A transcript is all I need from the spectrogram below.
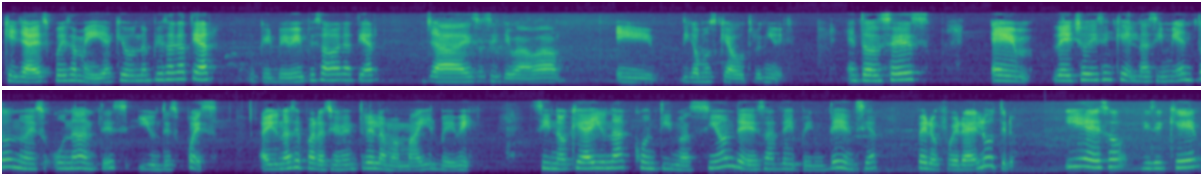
que ya después a medida que uno empieza a gatear, o que el bebé empezaba a gatear, ya eso se llevaba, eh, digamos que a otro nivel. Entonces, em, de hecho dicen que el nacimiento no es un antes y un después. Hay una separación entre la mamá y el bebé, sino que hay una continuación de esa dependencia, pero fuera del útero. Y eso dice que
